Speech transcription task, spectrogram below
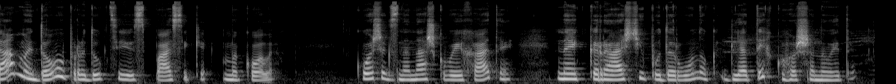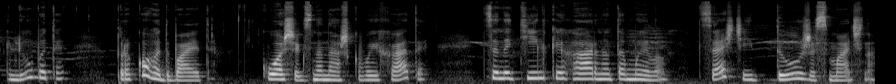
та медову продукцію з пасіки Миколи. Кошик з нанашкової хати найкращий подарунок для тих, кого шануєте, любите, про кого дбаєте. Кошик з нанашкової хати це не тільки гарно та мило, це ще й дуже смачно.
